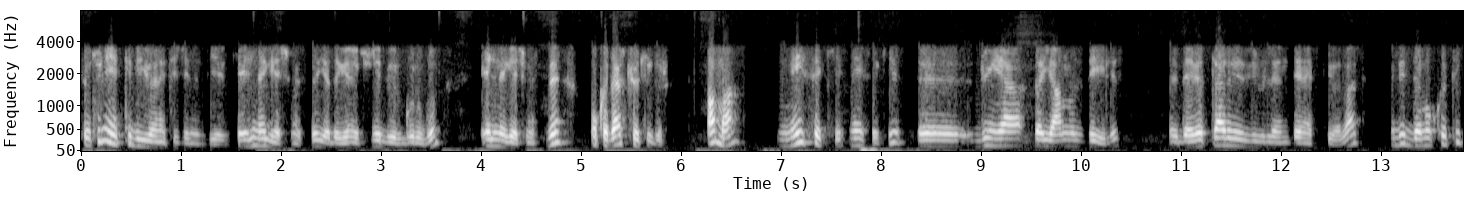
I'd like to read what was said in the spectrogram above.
kötü niyetli bir yöneticinin diyelim ki eline geçmesi ya da yönetici bir grubun eline geçmesi de o kadar kötüdür. Ama neyse ki neyse ki e, dünyada yalnız değiliz. E, devletler de birbirlerini denetliyorlar. Bir demokratik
